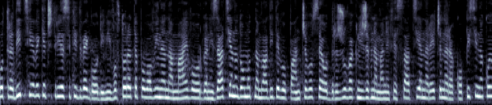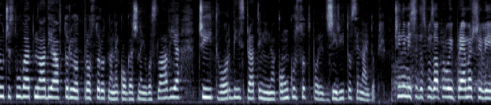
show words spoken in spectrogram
По традиција веќе 42 години во втората половина на мај во организација на Домот на младите во Панчево се одржува книжевна манифестација наречена Ракописи на која учествуваат млади автори од просторот на некогашна Југославија, чии творби испратени на конкурсот според жирито се најдобри. Čini mi se da smo zapravo i premašili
